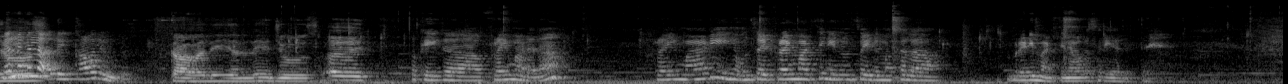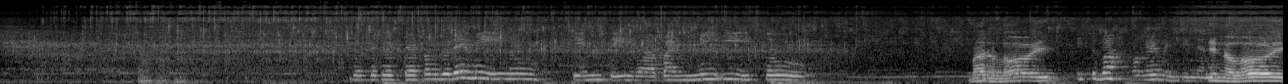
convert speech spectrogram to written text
ಜ್ಯೂಸ್ ಅಲ್ಲಿ ಕಾವಲಿ ಉಂಟು ಕಾವಲಿಯಲ್ಲಿ ಜ್ಯೂಸ್ ಓಕೆ ಈಗ ಫ್ರೈ ಮಾಡೋಣ ಫ್ರೈ ಮಾಡಿ ಒಂದು ಸೈಡ್ ಫ್ರೈ ಮಾಡ್ತೀನಿ ಇನ್ನೊಂದು ಸೈಡ್ ಮಸಾಲ ರೆಡಿ ಮಾಡ್ತೀನಿ ಅವಾಗ ಸರಿ ಆಗುತ್ತೆ. ದೊಡ್ಡ ದೊಡ್ಡ ಬಂಗುಡೆ ಮೀನು ತಿಂತೀರ ಬನ್ನಿ ಈತು ಬರಲೋಯ್. ತಿನ್ನಲೋಯ್.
